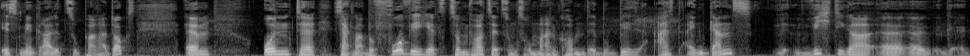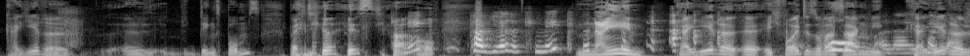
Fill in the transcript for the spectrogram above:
ist mir geradezu paradox. Ähm, und äh, sag mal, bevor wir jetzt zum Fortsetzungsroman kommen, äh, du hast ein ganz wichtiger äh, äh, Karriere-Dingsbums. Bei dir ist ja auch. Karriere Knick. Nein, Karriere, äh, ich wollte sowas Oh, sagen wie allein Karriere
